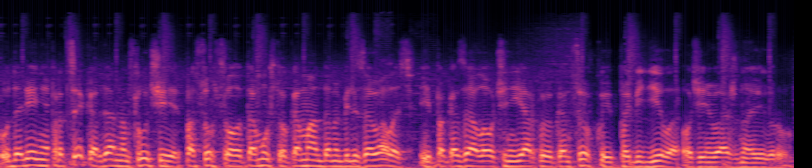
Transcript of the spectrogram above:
удаление процека в данном случае способствовало тому, что команда мобилизовалась и показала очень яркую концовку и победила очень важную игру.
